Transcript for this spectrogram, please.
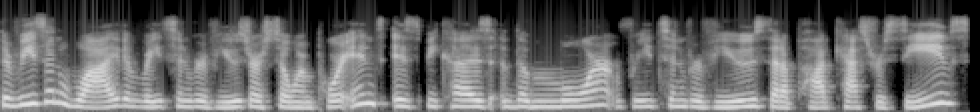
The reason why the rates and reviews are so important is because the more rates and reviews that a podcast receives,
